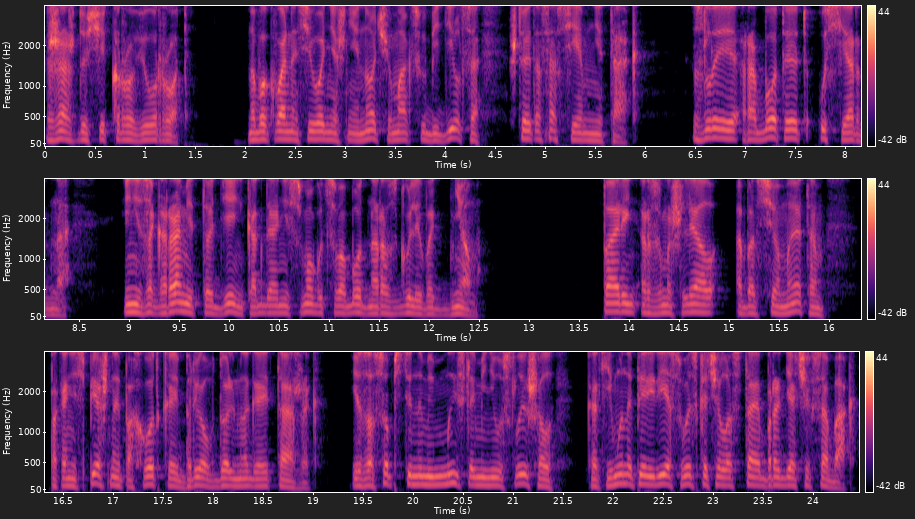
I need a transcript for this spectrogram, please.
жаждущий крови урод. Но буквально сегодняшней ночью Макс убедился, что это совсем не так. Злые работают усердно – и не за горами тот день, когда они смогут свободно разгуливать днем. Парень размышлял обо всем этом, пока неспешной походкой брел вдоль многоэтажек, и за собственными мыслями не услышал, как ему наперерез выскочила стая бродячих собак.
